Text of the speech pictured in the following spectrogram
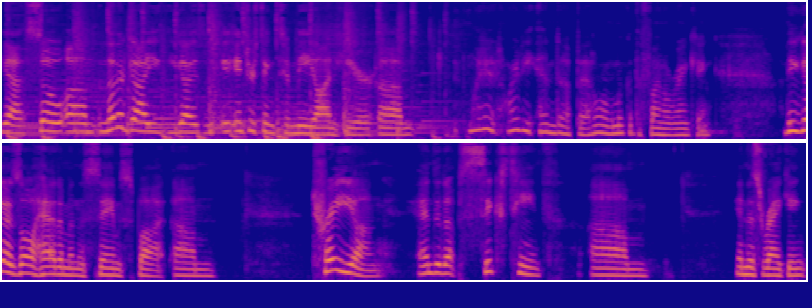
Yeah. So um, another guy, you guys, interesting to me on here. Um, where did where did he end up at? Hold on, look at the final ranking. I think you guys all had him in the same spot. Um, Trae Young ended up 16th um, in this ranking,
